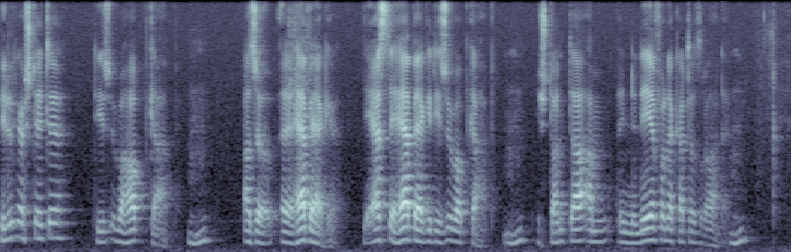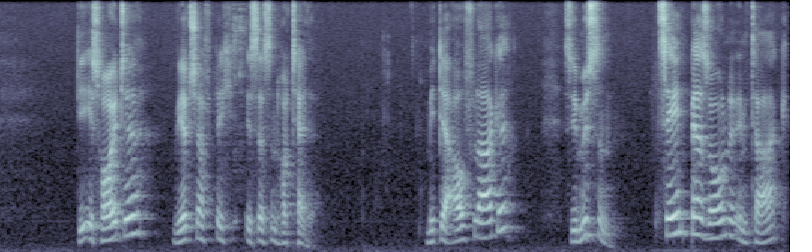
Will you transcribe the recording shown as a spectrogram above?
Pilgerstätte, die es überhaupt gab. Mhm. Also äh, Herberge. Die erste Herberge, die es überhaupt gab. Mhm. Die stand da am, in der Nähe von der Kathedrale. Mhm. Die ist heute, wirtschaftlich, ist das ein Hotel. Mit der Auflage, Sie müssen zehn Personen im Tag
